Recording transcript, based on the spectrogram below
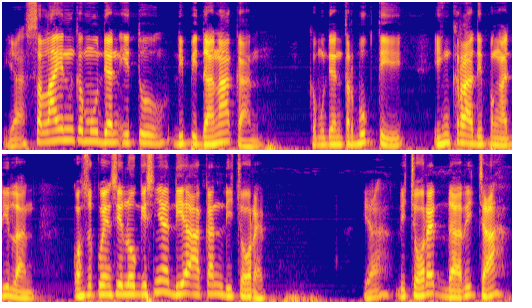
ya selain kemudian itu dipidanakan, kemudian terbukti ingkra di pengadilan, konsekuensi logisnya dia akan dicoret. Ya, dicoret dari cah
